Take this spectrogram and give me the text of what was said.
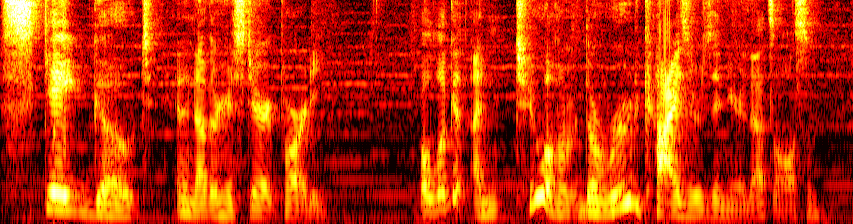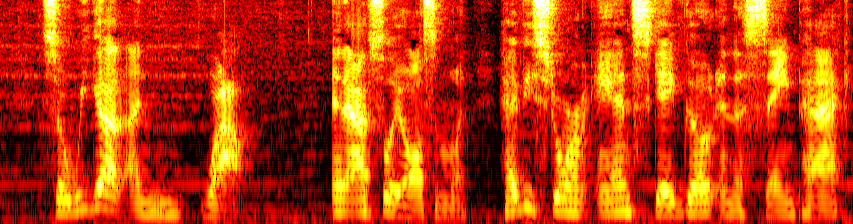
Scapegoat, and another Hysteric Party. Oh, look at uh, two of them. The Rude Kaiser's in here. That's awesome. So we got a, wow, an absolutely awesome one. Heavy Storm and Scapegoat in the same pack.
